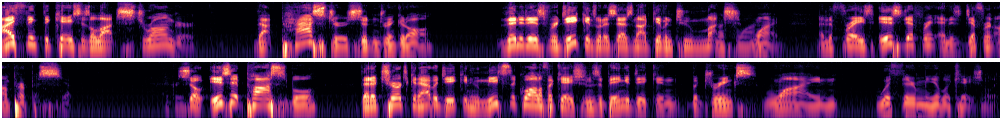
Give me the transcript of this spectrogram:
I think the case is a lot stronger that pastors shouldn't drink at all than it is for deacons when it says not given too much, Much wine. wine. And the phrase is different and is different on purpose. Yep. So, is it possible that a church could have a deacon who meets the qualifications of being a deacon but drinks wine with their meal occasionally?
